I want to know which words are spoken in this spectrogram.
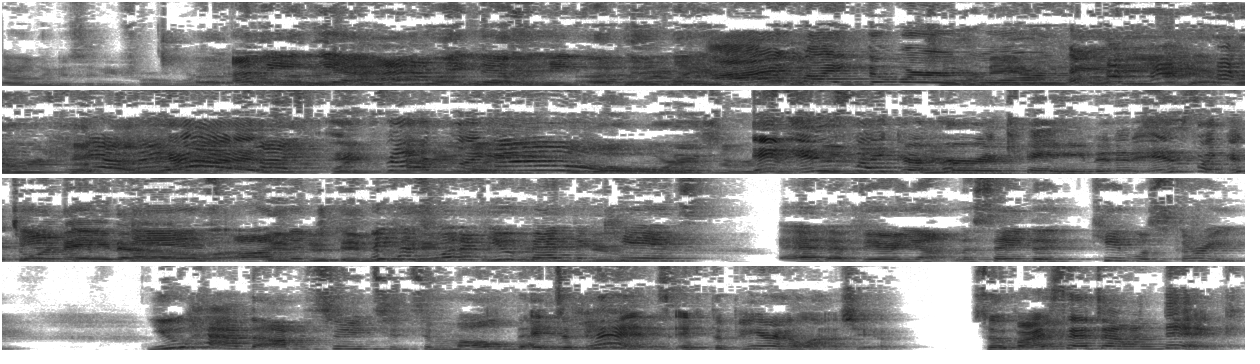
I don't think there's a need for a warning. Uh, I mean, think yeah, I maybe don't the think there's a warning- need for I a warning. like- I have a like the word tornado warning. warning, a hurricane Yeah, warning, yes, earthquake exactly. warning. Like those are all warnings are It is like a doom. hurricane and it is like a tornado. on the Ind- because what if you met the independent kids at a very young? Let's say the kid was three. You have the opportunity to, to mold that. It depends kid. if the parent allows you. So if I sat down with Nick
